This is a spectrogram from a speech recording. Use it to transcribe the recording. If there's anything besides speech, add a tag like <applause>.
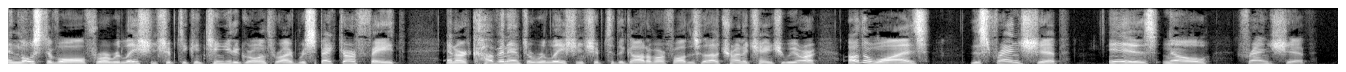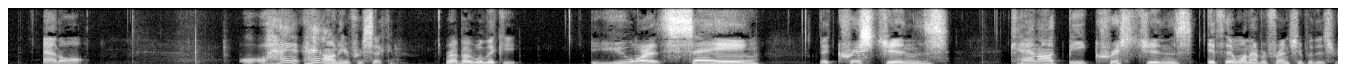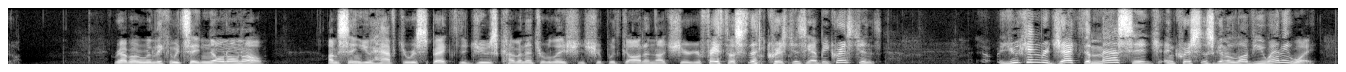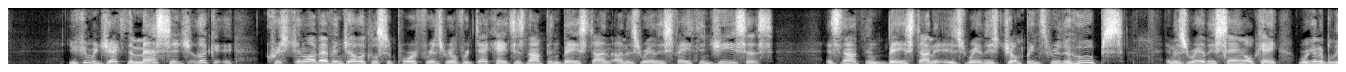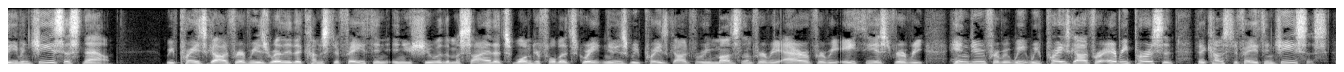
And most of all, for our relationship to continue to grow and thrive, respect our faith and our covenantal relationship to the God of our fathers without trying to change who we are. Otherwise, this friendship is no friendship at all. Oh, oh hang, hang on here for a second. Rabbi Wolicki, you are saying that Christians cannot be Christians if they want to have a friendship with Israel. Rabbi Wolicki would say, no, no, no. I'm saying you have to respect the Jews' covenantal relationship with God and not share your faith. With us. <laughs> Then Christians can't be Christians. You can reject the message, and Christians are going to love you anyway. You can reject the message. Look, Christian love, evangelical support for Israel for decades has not been based on, on Israelis' faith in Jesus. It's not been based on Israelis jumping through the hoops and Israelis saying, okay, we're going to believe in Jesus now. We praise God for every Israeli that comes to faith in, in Yeshua the Messiah. That's wonderful. That's great news. We praise God for every Muslim, for every Arab, for every atheist, for every Hindu, for every, we, we praise God for every person that comes to faith in Jesus.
